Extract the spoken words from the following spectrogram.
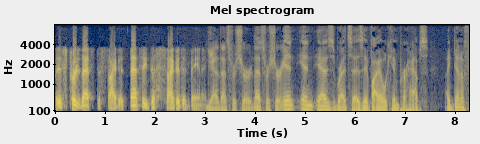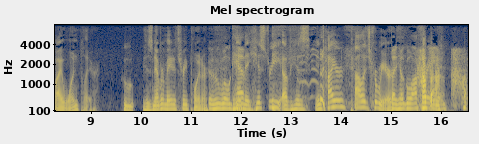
It's pretty. That's decided. That's a decided advantage. Yeah, that's for sure. That's for sure. And and as Brett says, if Iowa can perhaps identify one player who has never made a three pointer, Who will in have- the history of his entire college career, But he'll go off How for eight of about how,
